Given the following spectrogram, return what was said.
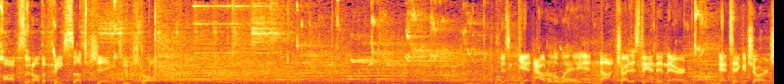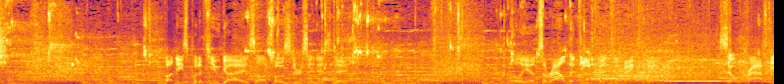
Hobson on the face-up, Jay, too strong. Just get out of the way and not try to stand in there and take a charge. Putney's put a few guys on posters in his day. Williams around the defense and makes it in. So crafty,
